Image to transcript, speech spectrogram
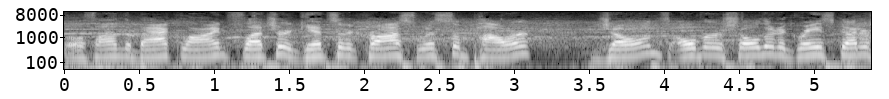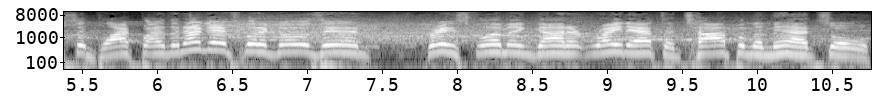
Both on the back line. Fletcher gets it across with some power. Jones over her shoulder to Grace Gunderson, blocked by the Nuggets, but it goes in. Grace Fleming got it right at the top of the net, so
